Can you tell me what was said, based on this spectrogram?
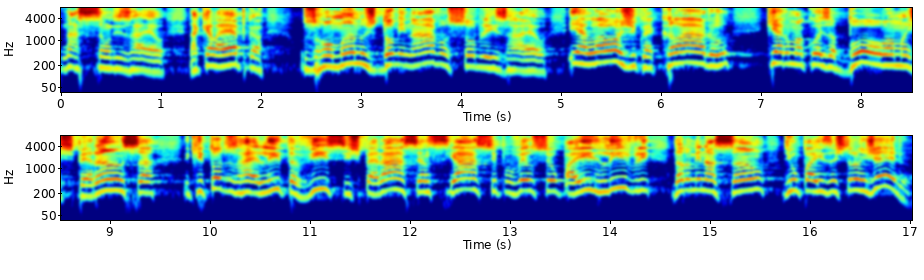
nação de Israel. Naquela época, Os romanos dominavam sobre Israel. E é lógico, é claro, que era uma coisa boa, uma esperança, de que todo israelita visse, esperasse, ansiasse por ver o seu país livre da dominação de um país estrangeiro.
